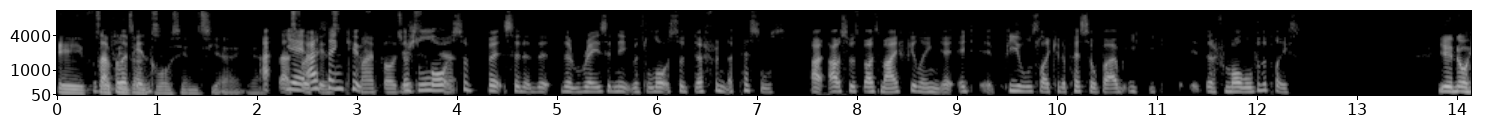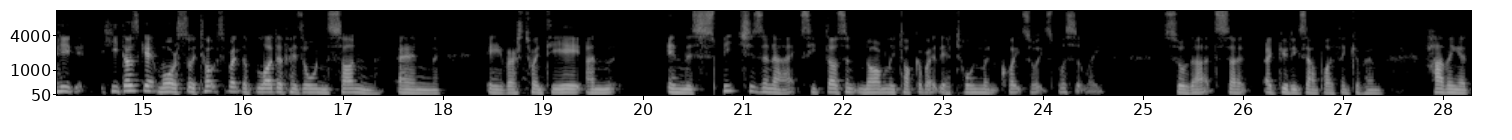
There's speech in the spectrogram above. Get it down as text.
eh, Was that Philippians and Colossians. Yeah, yeah. I- That's yeah, I think it, My apologies. there's Yeah. lots of bits in it that, that resonate with lots of different epistles. I, I suppose that's my feeling. It, it, it feels like an epistle, but I, you, you, they're from all over the place. Yeah, no, he he does get more. So he talks about the blood of his own son in uh, verse twenty eight, and in the speeches and acts, he doesn't normally talk about the atonement quite so explicitly. So that's a, a good example, I think, of him having it.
